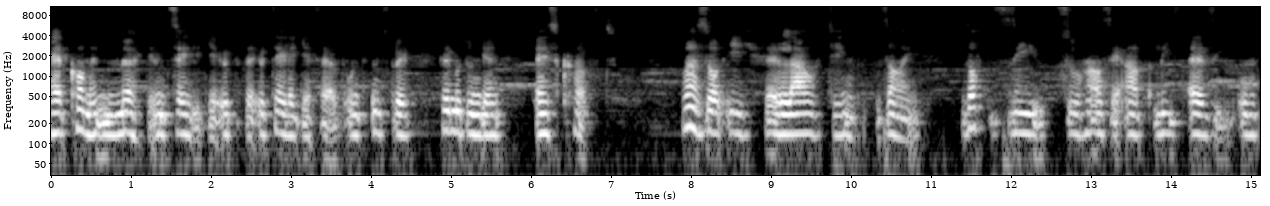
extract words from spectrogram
herkommen möchte unzählige Urteile gefällt und unsere Vermutungen kauft. Was soll ich verlauting sein? Sucht sie zu Hause ab, ließ er sie um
